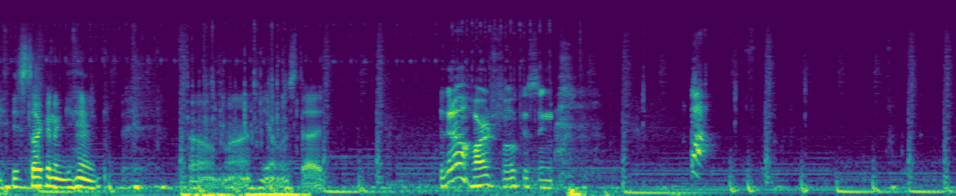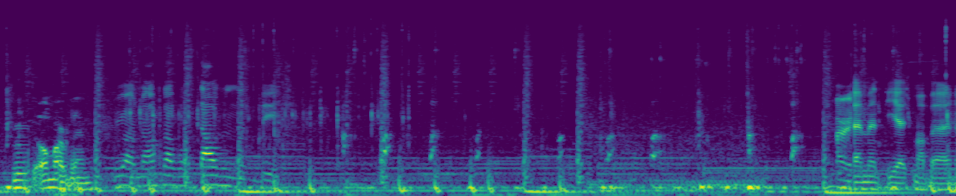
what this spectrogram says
He's stuck in a game. Oh my, he almost died. Look at how hard focusing. Where's Omar been? We got knocked out 1,000 Alright. Meant the edge, my bad.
